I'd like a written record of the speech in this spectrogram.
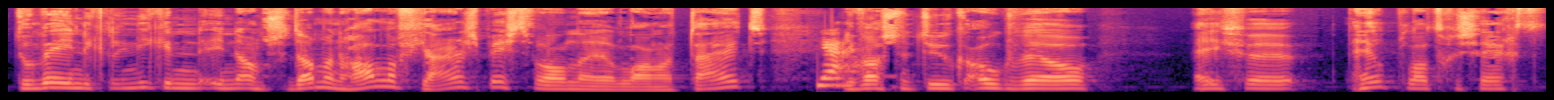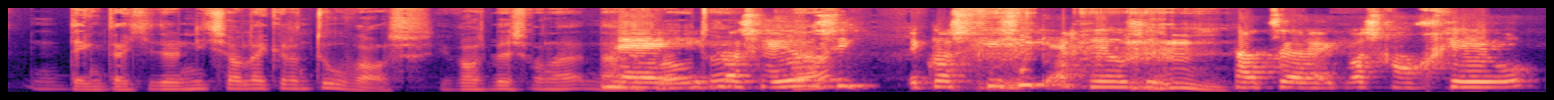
Toen ben je in de kliniek in, in Amsterdam een half jaar, is best wel een lange tijd. Ja. Je was natuurlijk ook wel even heel plat gezegd, denk dat je er niet zo lekker aan toe was. Je was best wel naar, naar nee, de kloten. ik was heel ja? ziek. Ik was fysiek echt heel ziek. ik, had, uh, ik was gewoon geel.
